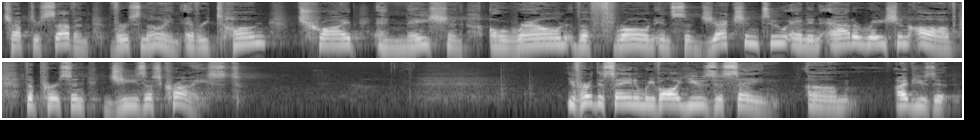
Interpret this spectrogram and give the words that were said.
chapter 7, verse 9. Every tongue, tribe, and nation around the throne in subjection to and in adoration of the person Jesus Christ. You've heard the saying, and we've all used this saying. Um, I've used it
